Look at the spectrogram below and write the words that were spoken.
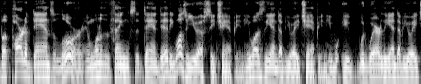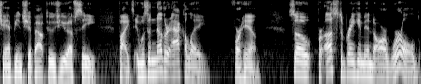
But part of Dan's allure, and one of the things that Dan did, he was a UFC champion. He was the NWA champion. He he would wear the NWA championship out to his UFC fights. It was another accolade for him. So for us to bring him into our world,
